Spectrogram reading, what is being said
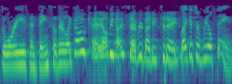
stories and things, so they're like, okay, I'll be nice to everybody today. Like it's a real thing.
